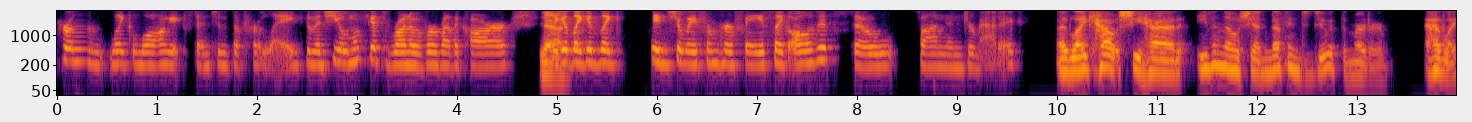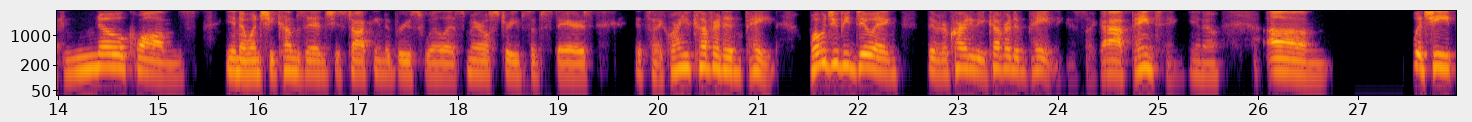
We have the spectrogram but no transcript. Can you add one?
her like long extensions of her legs and then she almost gets run over by the car yeah. like it like is like inch away from her face. Like all of it's so fun and dramatic. I like how she had, even though she had nothing to do with the murder, had like no qualms. You know, when she comes in, she's talking to Bruce Willis, Meryl Streep's upstairs. It's like, why are you covered in paint? What would you be doing? They would require to be covered in paint. It's like, ah, painting, you know. Um, which he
